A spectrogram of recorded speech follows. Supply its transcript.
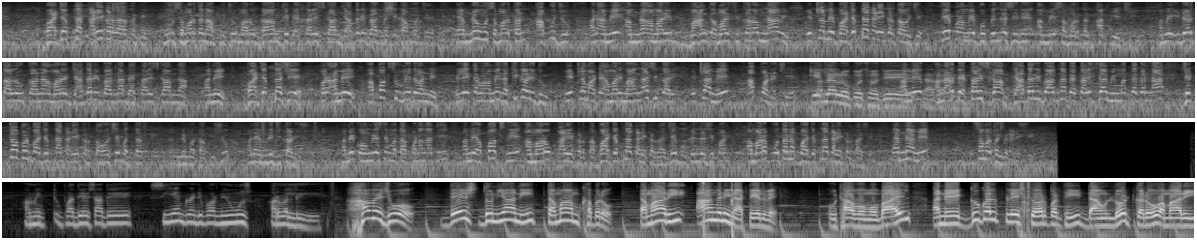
ભાજપના કાર્યકર્તા તરીકે હું સમર્થન આપું છું. મારું ગામ જે બેતાલીસ ગામ જાદર વિભાગના જે ગામો છે એમને હું સમર્થન આપું છું અને અમે હમણાં અમારી માંગ અમારી સ્વીકારવામાં ના આવી એટલે અમે ભાજપના કાર્યકર્તા હોય છે તે પણ અમે ભૂપેન્દ્રસિંહને અમે સમર્થન આપીએ છીએ. અમે ઈડર તાલુકાના અમારા જાદર વિભાગના બેતાલીસ ગામના અમે ભાજપના છીએ પણ અમે અપક્ષ ઉમેદવારને પ્લે કરવા અમે નક્કી કર્યું હતું એટલા માટે અમારી માંગ ના સ્વીકારી એટલા અમે આપવાના છીએ. કેટલા લોકો છો જે અમે અમારા બેતાલીસ ગામ જાદર વિભાગના બેતાલીસ ગામ હિંમતનગરના જેટલા પણ ભાજપના કાર્યકર્તાઓ છે બધાને મત આપીશું અને એમને જીતાડીશું. અમે કોંગ્રેસને મત આપવાના નથી અમે અપક્ષને અમારો કાર્યકર્તા ભાજપના કાર્યકર્તા છે ભૂપેન્દ્રસિંહ પણ અમારા પોતાના ભાજપના કાર્યકર્તા છે. એમને અમે સમર્થન કરીશું અમિત ઉપાધ્યાય સાથે CN twenty four news Aravalli. હવે જુઓ દેશ દુનિયાની તમામ ખબરો તમારી આંગળીના ટેરવે. ઉઠાવો મોબાઈલ અને ગૂગલ પ્લે સ્ટોર પરથી ડાઉનલોડ કરો અમારી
